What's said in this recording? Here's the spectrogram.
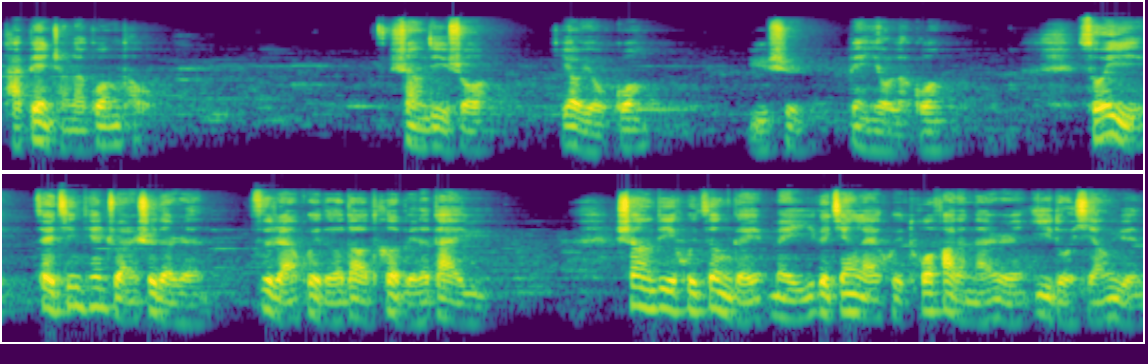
他变成了光头。上帝说：“要有光。”于是便有了光。所以在今天转世的人，自然会得到特别的待遇。上帝会赠给每一个将来会脱发的男人一朵祥云，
